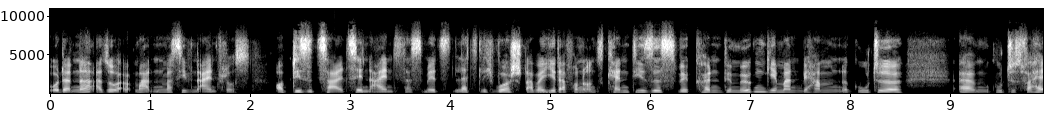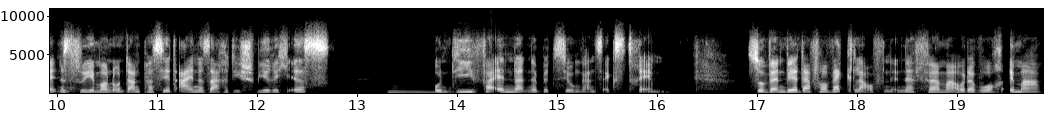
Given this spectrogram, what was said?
Oder, ne, also man hat einen massiven Einfluss. Ob diese Zahl 10, 1, das ist mir jetzt letztlich wurscht. Aber jeder von uns kennt dieses, wir können, wir mögen jemanden, wir haben eine gute, ähm, gutes Verhältnis zu jemandem und dann passiert eine Sache, die schwierig ist mhm. und die verändert eine Beziehung ganz extrem. So, wenn wir davor weglaufen in der Firma oder wo auch immer,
